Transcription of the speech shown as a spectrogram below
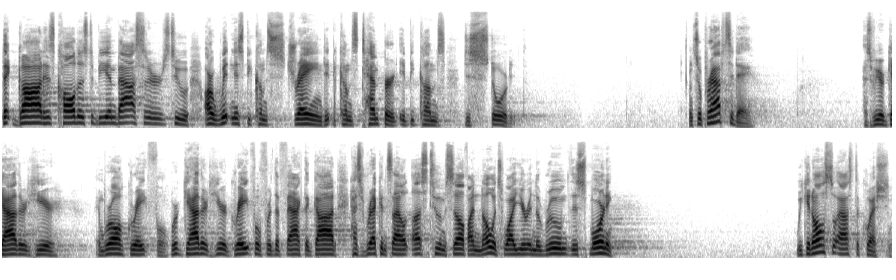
that God has called us to be ambassadors to, our witness becomes strained, it becomes tempered, it becomes distorted. And so perhaps today, as we are gathered here, and we're all grateful. We're gathered here grateful for the fact that God has reconciled us to Himself. I know it's why you're in the room this morning. We can also ask the question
